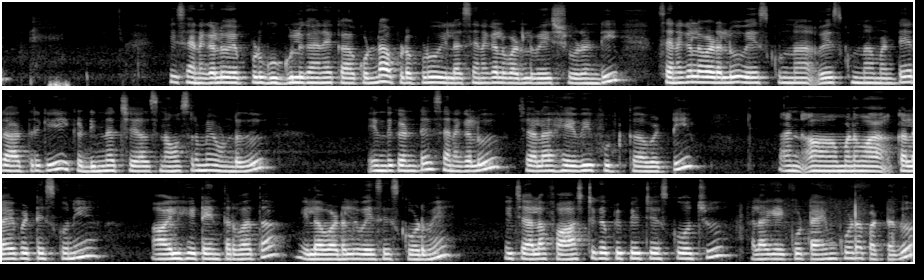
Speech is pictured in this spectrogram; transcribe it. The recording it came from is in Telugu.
ఈ శనగలు ఎప్పుడు గుగ్గులుగానే కాకుండా అప్పుడప్పుడు ఇలా శనగల వడలు వేసి చూడండి. శనగల వడలు వేసుకున్న వేసుకున్నామంటే రాత్రికి ఇక డిన్నర్ చేయాల్సిన అవసరమే ఉండదు. ఎందుకంటే శనగలు చాలా హెవీ ఫుడ్ కాబట్టి అండ్ మనం కళాయి పెట్టేసుకొని ఆయిల్ హీట్ అయిన తర్వాత ఇలా వడలు వేసేసుకోవడమే. ఇవి చాలా ఫాస్ట్గా ప్రిపేర్ చేసుకోవచ్చు. అలాగే ఎక్కువ టైం కూడా పట్టదు.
